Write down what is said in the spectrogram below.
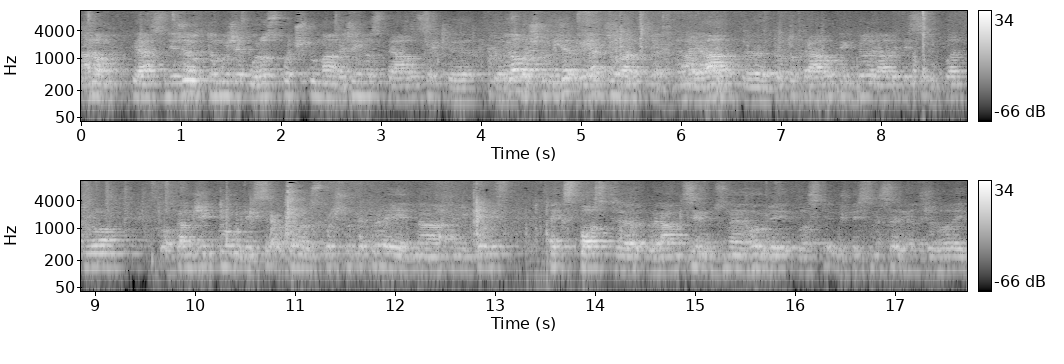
Ano, já směřuju k tomu, že u rozpočtu má veřejnost právo se k, k rozpočtu vyjadřovat. A já e, toto právo bych byl rád, kdyby se uplatnilo v okamžiku, kdy se o tom rozpočtu teprve jedná a nikoliv ex post e, v rámci různého, kdy vlastně už bychom se vyjadřovali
